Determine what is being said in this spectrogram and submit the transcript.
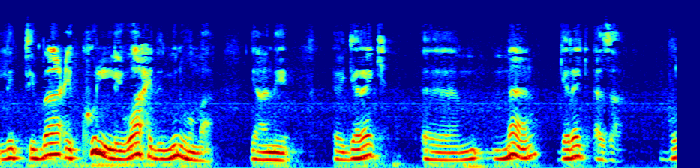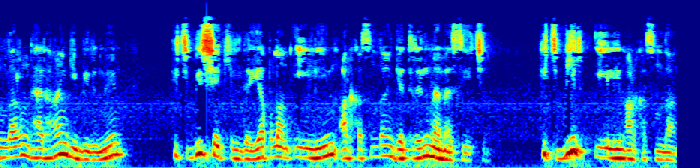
Littiba'i kulli vahidin minhuma yani e, gerek e, men gerek eza bunların herhangi birinin hiçbir şekilde yapılan iyiliğin arkasından getirilmemesi için hiçbir iyiliğin arkasından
